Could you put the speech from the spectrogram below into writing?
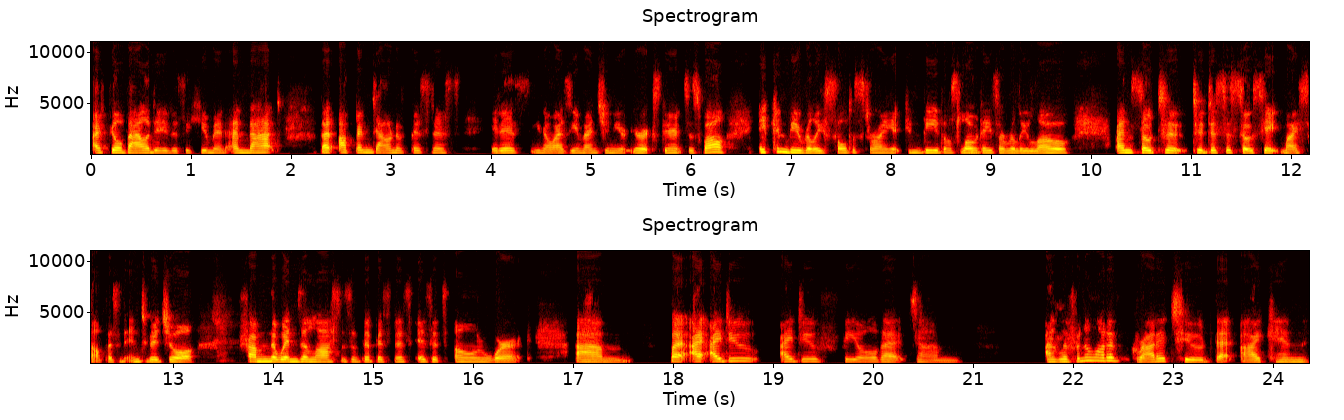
I feel validated as a human. And that that up and down of business it is you know as you mentioned your, your experience as well it can be really soul destroying it can be those low days are really low. And so to to disassociate myself as an individual from the wins and losses of the business is its own work. Um, but I, I do I do feel that um, I live in a lot of gratitude that I can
